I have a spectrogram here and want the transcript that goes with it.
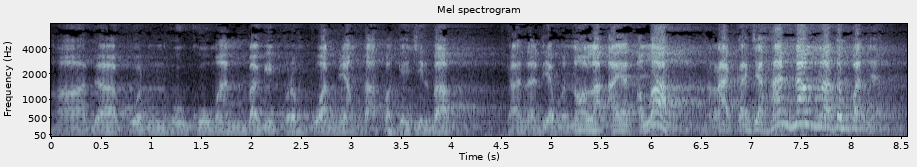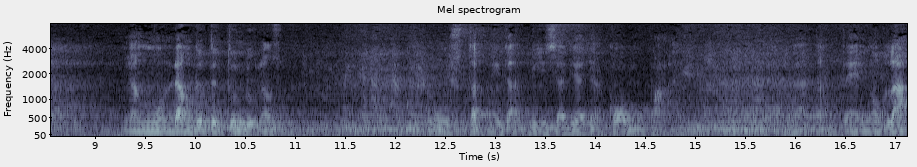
Adapun hukuman bagi perempuan yang tak pakai jilbab karena dia menolak ayat Allah, neraka jahanamlah tempatnya. Yang ngundang tu tertunduk langsung. Ustaz ni tak bisa diajak kompak. Datang tengoklah.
